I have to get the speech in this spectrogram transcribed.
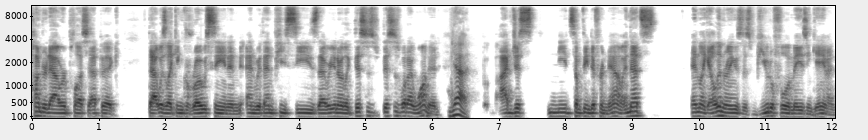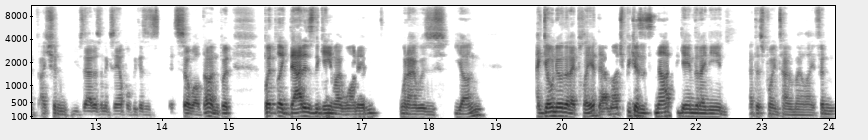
100 hour plus epic that was like engrossing and and with NPCs that were you know like this is this is what I wanted. yeah I just need something different now. And that's and like Elden Ring is this beautiful amazing game. I, I shouldn't use that as an example because it's it's so well done, but but like that is the game I wanted when I was young. I don't know that I play it that much because it's not the game that I need at this point in time in my life. And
